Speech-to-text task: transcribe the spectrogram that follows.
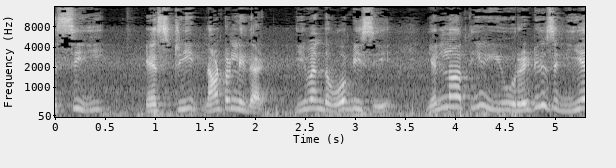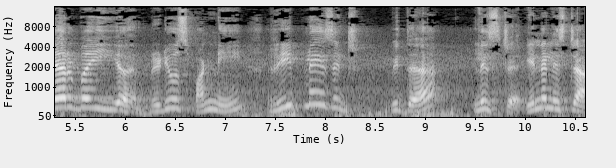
S C S T not only that even the O B C எல்லாத்தையும் you reduce it year by year reduce பண்ணி ரீப்ளேஸ் இட் வித் லிஸ்ட் என்ன லிஸ்டா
